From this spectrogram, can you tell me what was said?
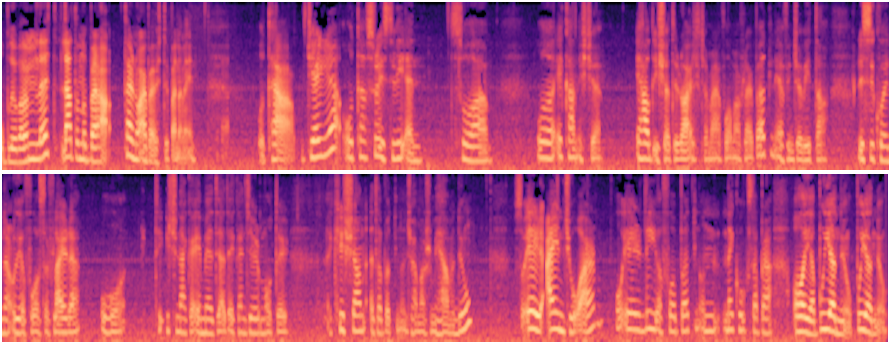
og bli vemmelig. Lade nå bare ta noe arbeid ute på en vei. Og ta gjør jeg, og ta strøyser vi inn. Så, og jeg kan ikke, jeg hadde ikke til ræl til meg å få meg flere bøten. Jeg finner ikke å vite risikoene, og jeg får så flere. Og det er ikke noe jeg med til at jeg kan gjøre mot Christian, eller bøtten og kjømmer som jeg har med dem så er jeg 21 år, og er li å få bøten, og jeg hoksa bare, å ja, boja nu, boja nu.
